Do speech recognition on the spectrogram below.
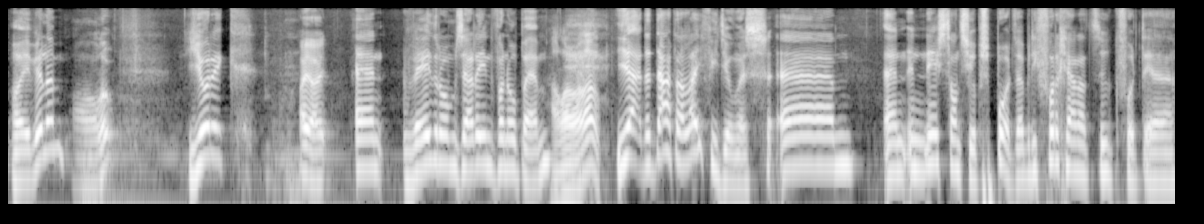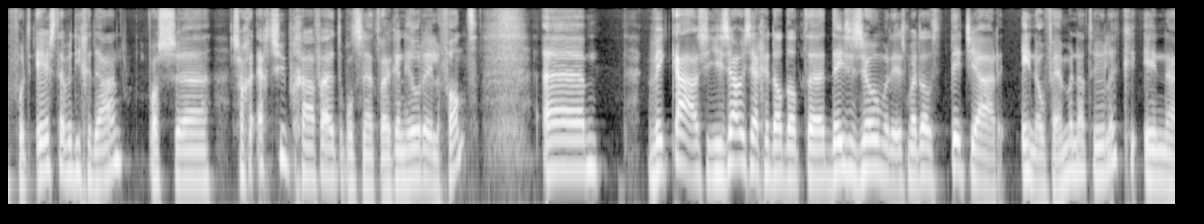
Hoi Willem. Hallo. Jorik. Hoi hoi. En wederom Zarin van Ophem. Hallo, hallo. Ja, de Data Live Feed, jongens. Um, en in eerste instantie op sport. We hebben die vorig jaar natuurlijk voor het, uh, voor het eerst hebben die gedaan. Was, uh, zag er echt super gaaf uit op ons netwerk en heel relevant. Um, WK's, je zou zeggen dat dat uh, deze zomer is, maar dat is dit jaar in november natuurlijk, in uh,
